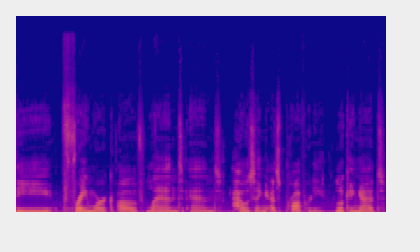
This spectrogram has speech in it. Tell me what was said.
the framework of land and housing as property, looking at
